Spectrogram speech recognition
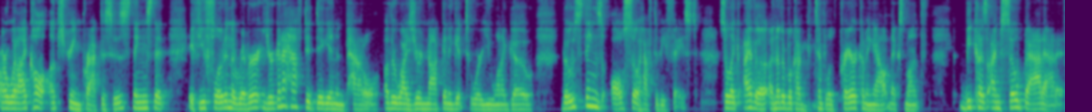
are what I call upstream practices, things that if you float in the river, you're going to have to dig in and paddle. Otherwise, you're not going to get to where you want to go. Those things also have to be faced. So, like, I have a, another book on contemplative prayer coming out next month because I'm so bad at it.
